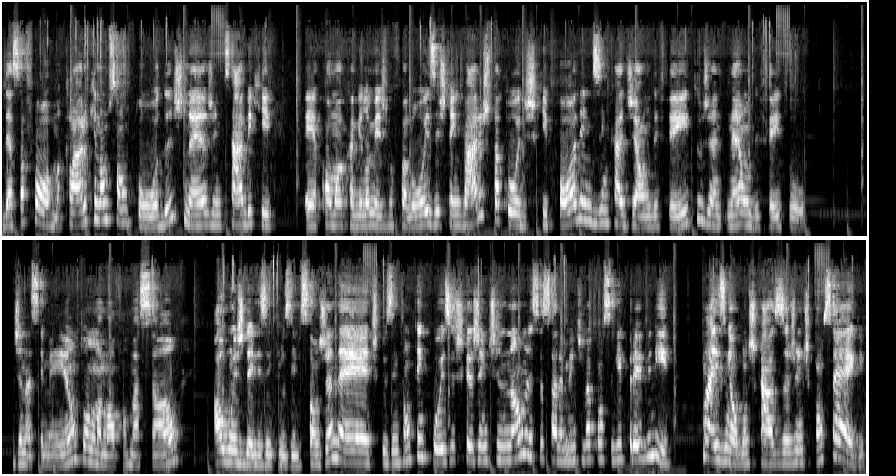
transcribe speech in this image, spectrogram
dessa forma. Claro que não são todas, né? A gente sabe que, é, como a Camila mesmo falou, existem vários fatores que podem desencadear um defeito, né? Um defeito de nascimento, uma malformação. Alguns deles, inclusive, são genéticos, então tem coisas que a gente não necessariamente vai conseguir prevenir, mas em alguns casos a gente consegue.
